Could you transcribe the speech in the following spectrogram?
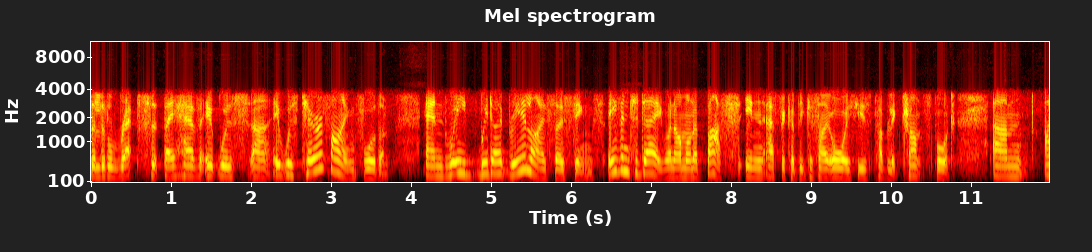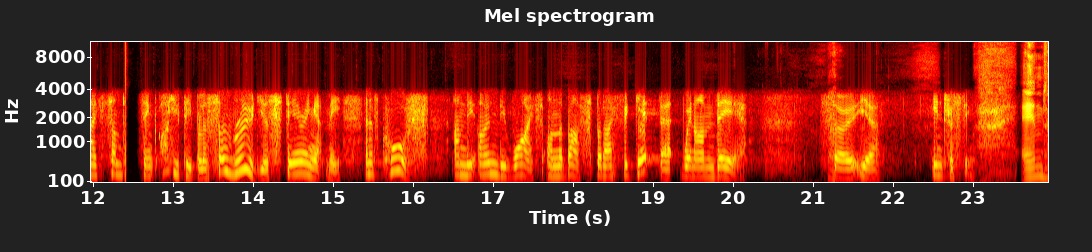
the little wraps that they have. It was uh, it was terrifying for them. And we, we don't realise those things. Even today, when I'm on a bus in Africa, because I always use public transport, um, I sometimes think, oh, you people are so rude, you're staring at me. And of course, I'm the only white on the bus, but I forget that when I'm there. So, yeah, interesting. And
